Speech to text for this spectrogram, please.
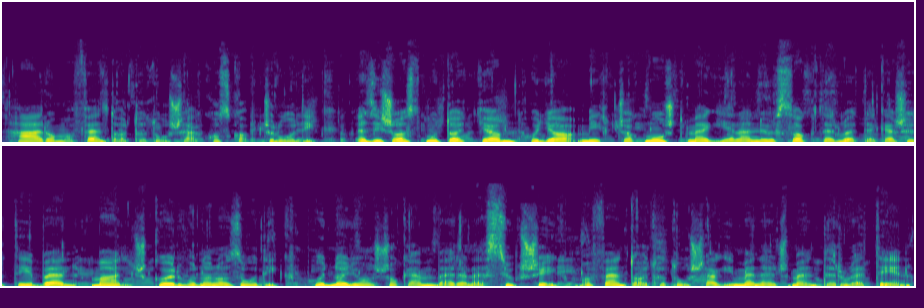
három a fenntarthatósághoz kapcsolódik. Ez is azt mutatja, hogy a még csak most megjelenő szakterületek szakterületek esetében már is körvonalazódik, hogy nagyon sok emberre lesz szükség a fenntarthatósági menedzsment területén.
